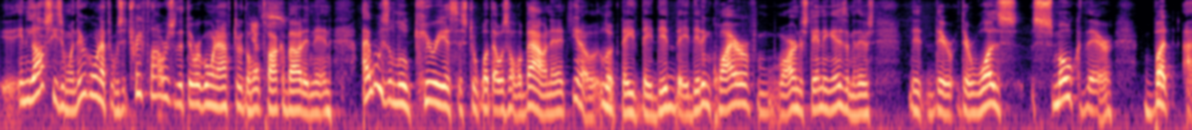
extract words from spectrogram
in the offseason when they were going after was it Trey Flowers that they were going after the Yes. whole talk about and, and I was a little curious as to what that was all about. And it, you know, look, they they did they did inquire. From what our understanding is, I mean, there's there there was smoke there. But uh,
